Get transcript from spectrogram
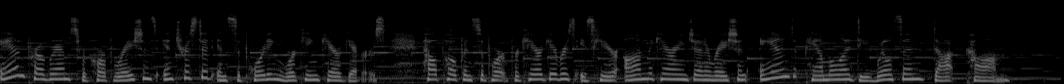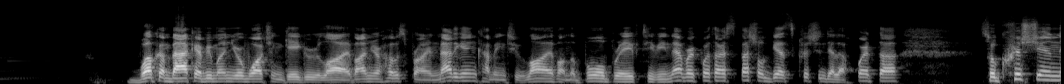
and programs for corporations interested in supporting working caregivers. Help, hope, and support for caregivers is here on The Caring Generation and pameladwilson.com. Welcome back, everyone. You're watching Gay Guru Live. I'm your host, Brian Madigan, coming to you live on the Bold Brave TV network with our special guest, Christian de la Huerta. So, Christian,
